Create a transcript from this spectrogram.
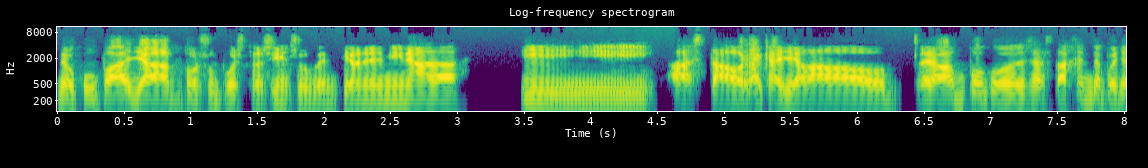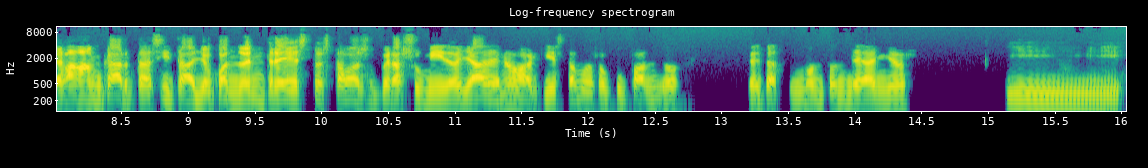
de ocupa ya, por supuesto, sin subvenciones ni nada y hasta ahora que ha llegado, era un poco, o sea, esta gente pues llegaban cartas y tal. Yo cuando entré esto estaba súper asumido ya de no, aquí estamos ocupando desde hace un montón de años y,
